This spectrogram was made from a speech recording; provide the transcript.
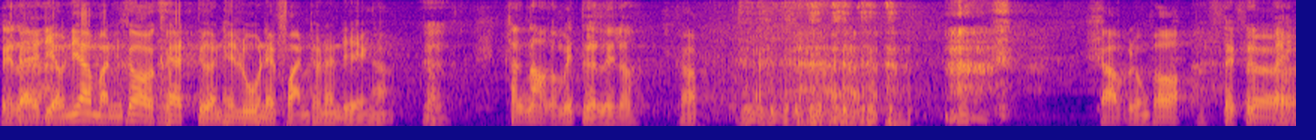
เวลาแต่เดี๋ยวเนี้ยมันก็แค่เตือนให้รู้ในฝันเท่านั้นเองครับเออข้างนอกก็ไม่เตือนเลยเหรอครับ ครับ หลวงพ่อไปฝึกไปเออ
